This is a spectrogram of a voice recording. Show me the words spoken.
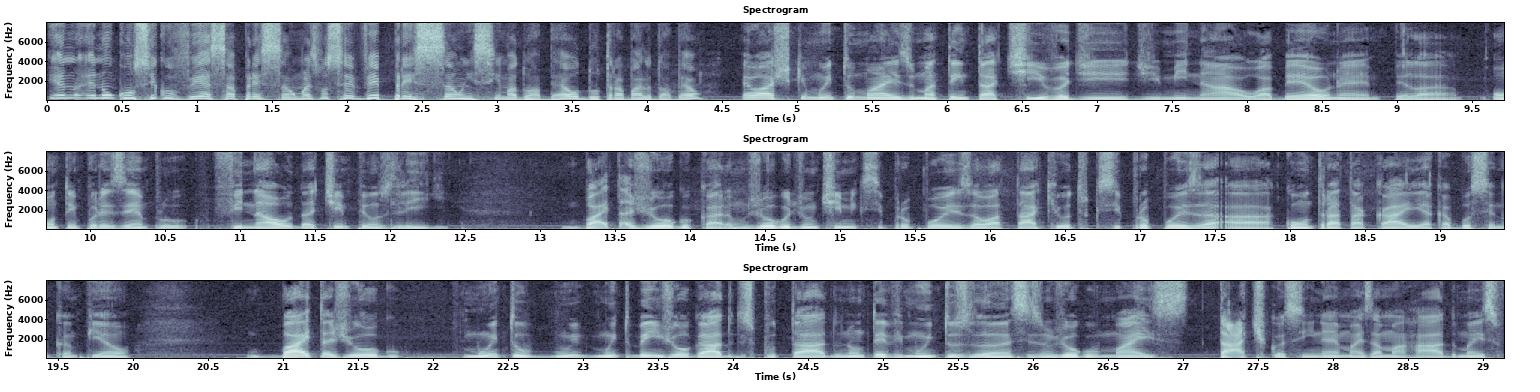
eu, não- consigo ver essa pressão, mas você vê pressão em cima do Abel, do trabalho do Abel? Eu acho que muito mais uma tentativa de, de minar o Abel, né? Pela, ontem, por exemplo, final da Champions League. Um baita jogo, cara. Um jogo de um time que se propôs ao ataque, outro que se propôs a, a contra-atacar e acabou sendo campeão. Um baita jogo, muito, muito, muito bem jogado, disputado. Não teve muitos lances, um jogo mais tático, assim, né? Mais amarrado, mas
